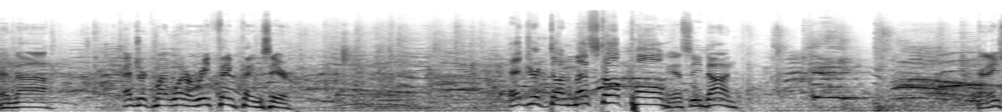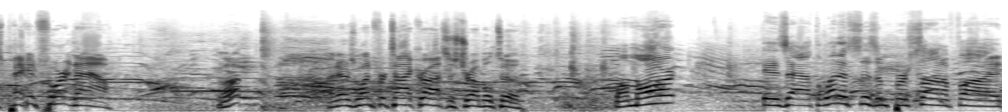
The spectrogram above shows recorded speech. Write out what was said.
And uh, Edric might want to rethink things here. Edric done messed up, Paul. Yes, he done. And he's paying for it now. Well, and there's one for Ty Cross's trouble too. LaMar is athleticism personified.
